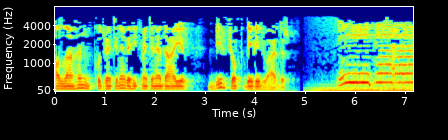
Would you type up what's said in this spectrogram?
Allah'ın kudretine ve hikmetine dair birçok delil vardır. İlka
